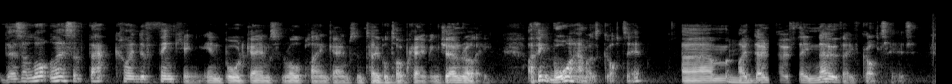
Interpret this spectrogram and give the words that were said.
there's a lot less of that kind of thinking in board games and role playing games and tabletop gaming generally. I think Warhammer's got it. Um, mm. I don't know if they know they've got it.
